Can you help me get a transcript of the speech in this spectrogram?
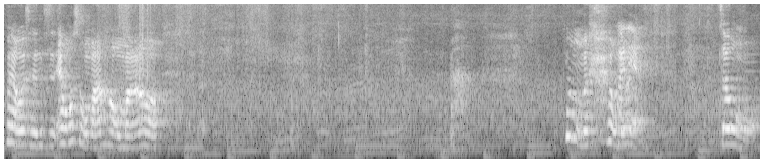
我想卫生纸，哎、我手麻好麻哦。快！点，再问我。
